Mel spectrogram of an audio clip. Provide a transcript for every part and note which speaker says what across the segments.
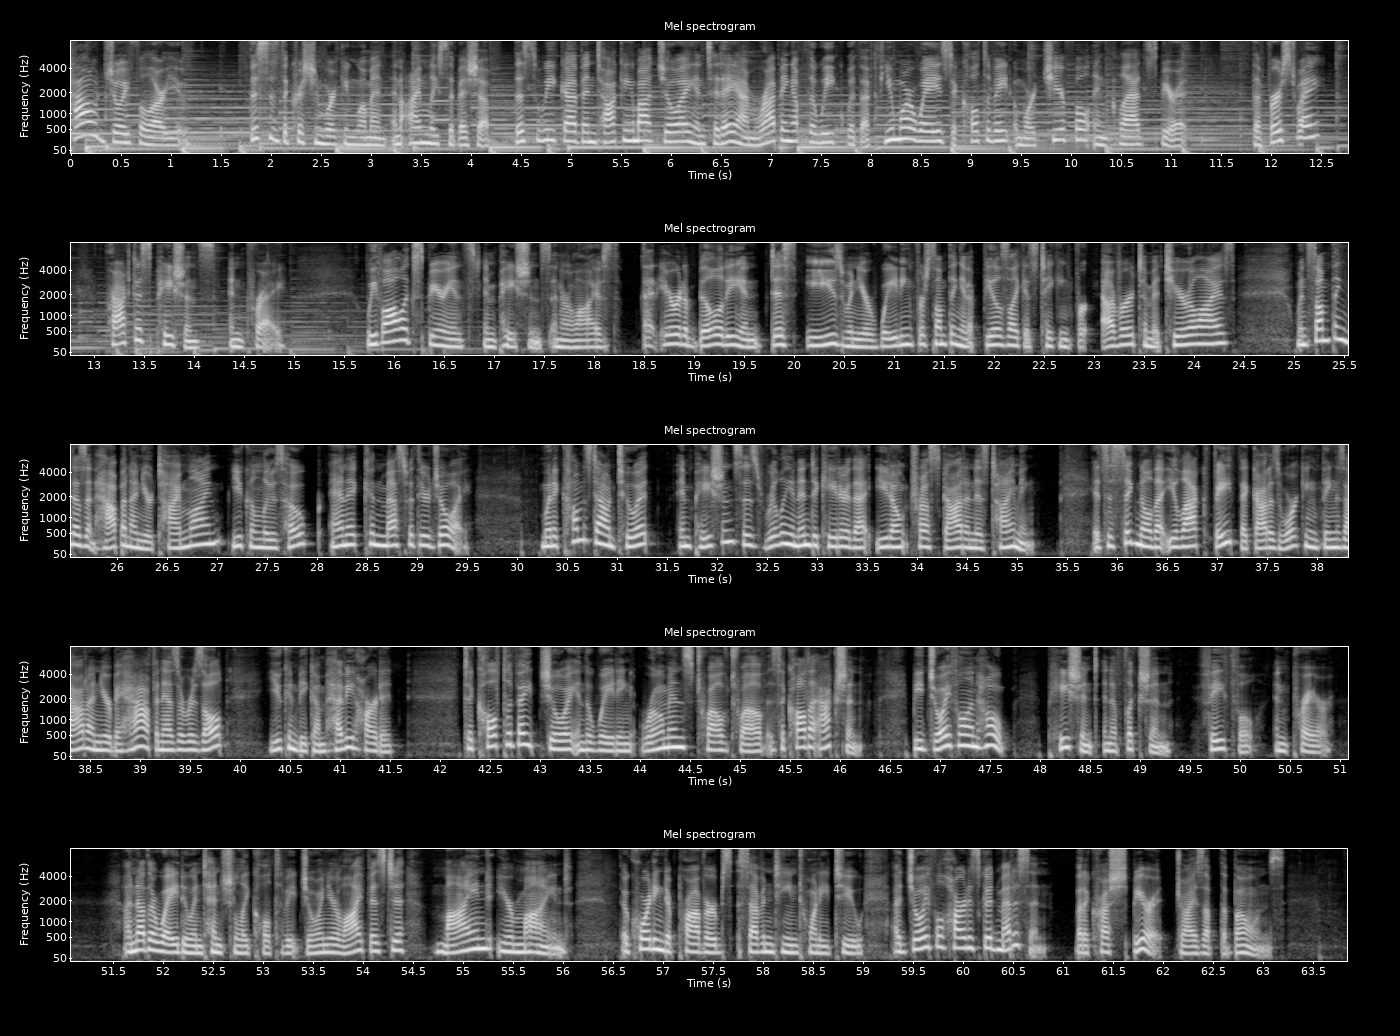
Speaker 1: How joyful are you? This is the Christian Working Woman, and I'm Lisa Bishop. This week I've been talking about joy, and today I'm wrapping up the week with a few more ways to cultivate a more cheerful and glad spirit. The first way? Practice patience and pray. We've all experienced impatience in our lives that irritability and dis ease when you're waiting for something and it feels like it's taking forever to materialize. When something doesn't happen on your timeline, you can lose hope and it can mess with your joy. When it comes down to it, impatience is really an indicator that you don't trust God and His timing. It's a signal that you lack faith that God is working things out on your behalf, and as a result, you can become heavy hearted. To cultivate joy in the waiting, Romans 12:12 12 is a call to action. Be joyful in hope, patient in affliction, faithful in prayer. Another way to intentionally cultivate joy in your life is to mind your mind. According to Proverbs 17:22, a joyful heart is good medicine, but a crushed spirit dries up the bones.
